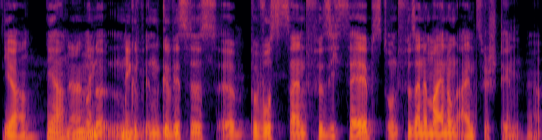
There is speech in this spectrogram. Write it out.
Ja, ja. Ne, und ne- ein, ne- ein gewisses äh, Bewusstsein für sich selbst und für seine Meinung einzustehen. Ja.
